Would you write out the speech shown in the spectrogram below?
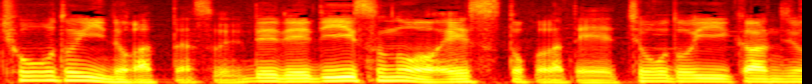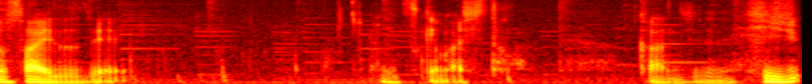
ちょうどいいのがあったんですよ。でレディースの S とかでちょうどいい感じのサイズで見つけました。感じでね。非常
